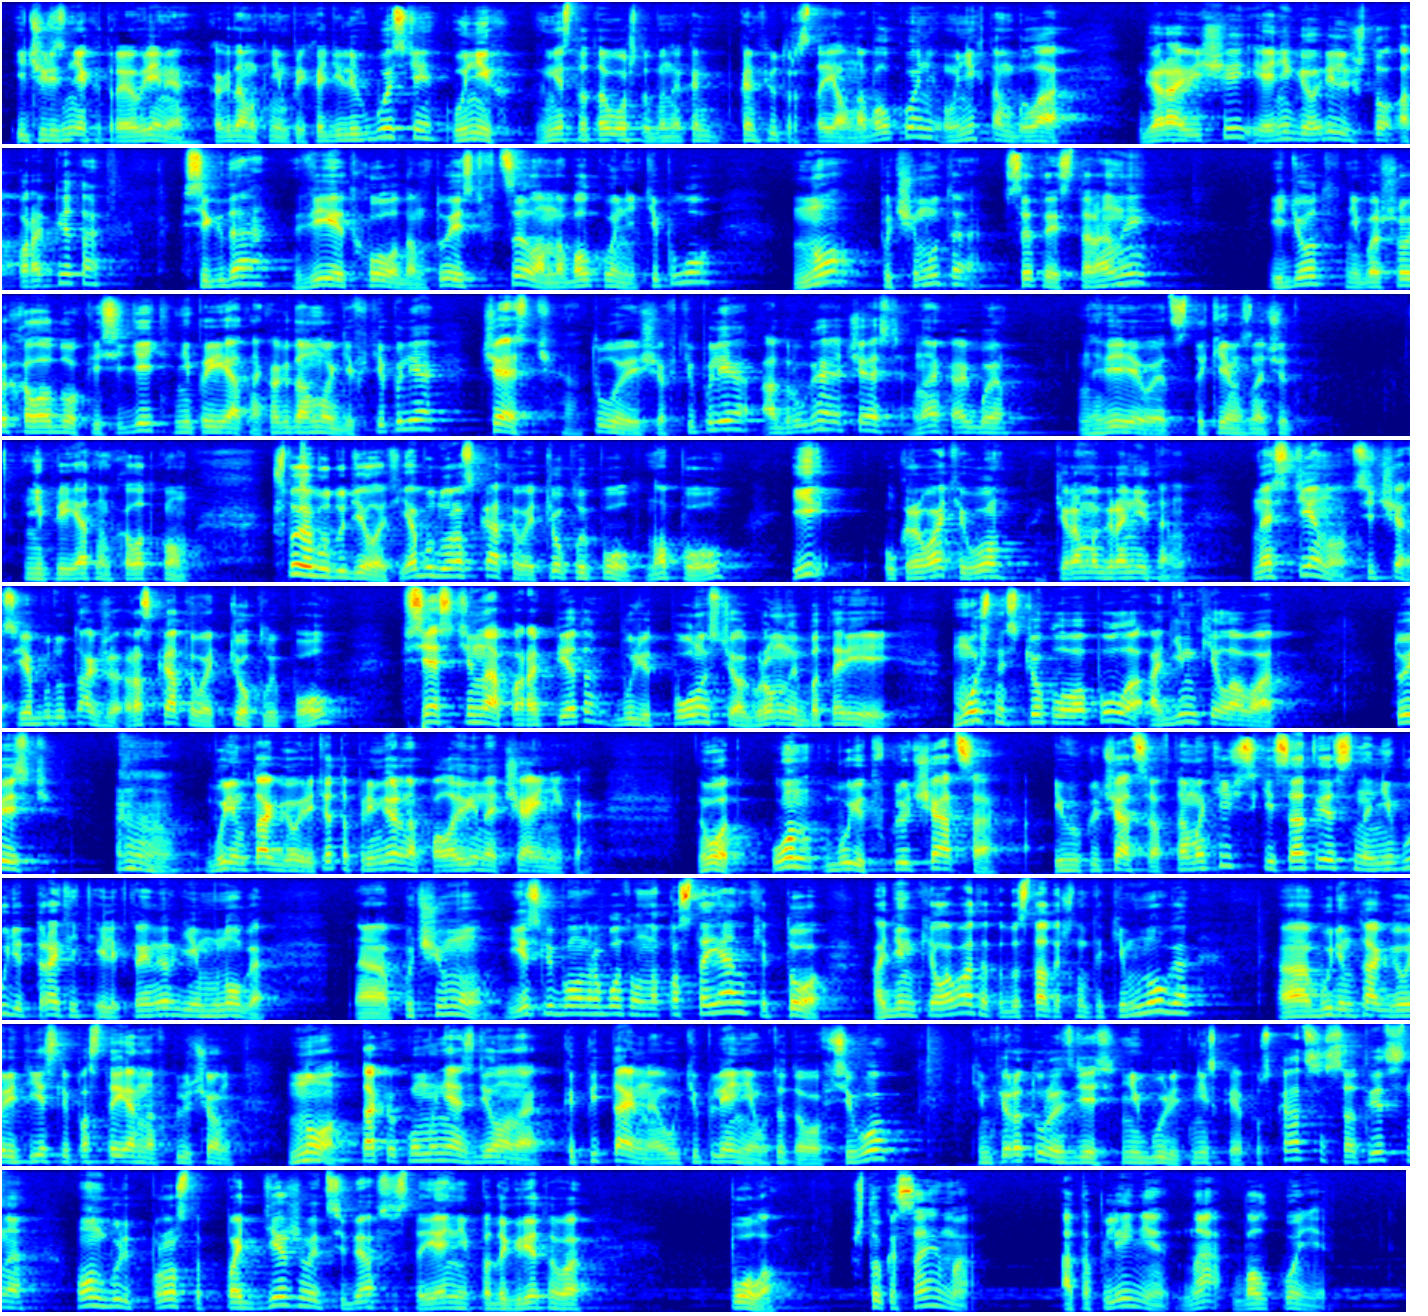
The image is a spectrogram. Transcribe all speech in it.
и через некоторое время, когда мы к ним приходили в гости, у них вместо того, чтобы на компьютер стоял на балконе, у них там была гора вещей, и они говорили, что от парапета всегда веет холодом. То есть в целом на балконе тепло, но почему-то с этой стороны идет небольшой холодок и сидеть неприятно, когда ноги в тепле, часть туловища в тепле, а другая часть, она как бы навеивается таким, значит, неприятным холодком. Что я буду делать? Я буду раскатывать теплый пол на пол и укрывать его керамогранитом. На стену сейчас я буду также раскатывать теплый пол. Вся стена парапета будет полностью огромной батареей. Мощность теплого пола 1 киловатт. То есть будем так говорить, это примерно половина чайника. Вот, он будет включаться и выключаться автоматически, соответственно, не будет тратить электроэнергии много. А, почему? Если бы он работал на постоянке, то 1 киловатт это достаточно таки много, а, будем так говорить, если постоянно включен. Но так как у меня сделано капитальное утепление вот этого всего, температура здесь не будет низкой опускаться, соответственно, он будет просто поддерживать себя в состоянии подогретого пола. Что касаемо отопления на балконе.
